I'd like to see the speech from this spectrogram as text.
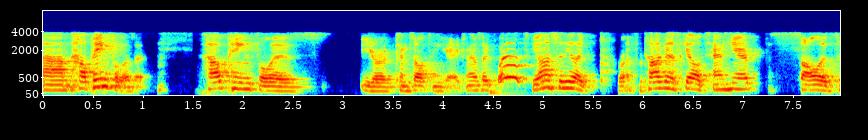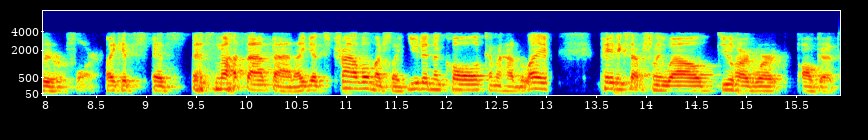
um, how painful is it? How painful is your consulting gig? And I was like, well, to be honest with you, like if we're talking a scale of 10 here, solid three or four. Like it's it's it's not that bad. I get to travel, much like you did, Nicole, kind of had the life, paid exceptionally well, do hard work, all good.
